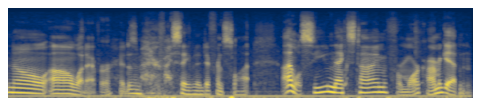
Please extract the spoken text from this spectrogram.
No, uh, whatever. It doesn't matter if I save in a different slot. I will see you next time for more Carmageddon.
